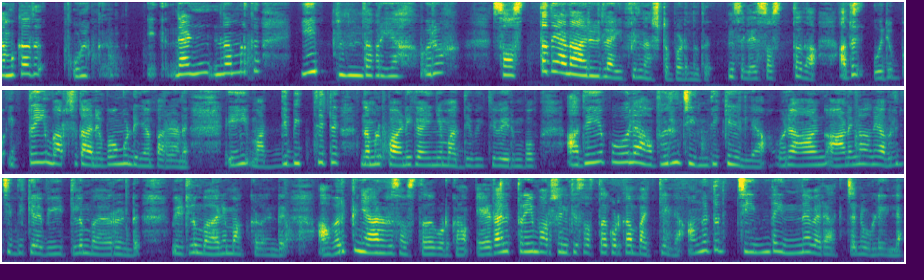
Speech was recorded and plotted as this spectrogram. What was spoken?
നമുക്കത് ഉൾ നമ്മൾക്ക് ഈ എന്താ പറയുക ഒരു സ്വസ്ഥതയാണ് ആ ഒരു ലൈഫിൽ നഷ്ടപ്പെടുന്നത്. മനസ്സിലെ സ്വസ്ഥത. അത് ഒരു ഇത്രയും വർഷത്തെ അനുഭവം കൊണ്ട് ഞാൻ പറയാണ്. ഈ മദ്യപിച്ചിട്ട് നമ്മൾ പണി കഴിഞ്ഞ് മദ്യപിച്ച് വരുമ്പം അതേപോലെ അവരും ചിന്തിക്കുന്നില്ല. ഒരു ആണുങ്ങളാണെങ്കിൽ അവരും ചിന്തിക്കില്ല. വീട്ടിലും വേറുണ്ട്. വീട്ടിലും വേറെ മക്കളുണ്ട്. അവർക്ക് ഞാനൊരു സ്വസ്ഥത കൊടുക്കണം. ഏതായാലും ഇത്രയും വർഷം എനിക്ക് സ്വസ്ഥത കൊടുക്കാൻ പറ്റില്ല. അങ്ങനത്തെ ഒരു ചിന്ത ഇന്നേ വരെ അച്ഛന്റെ ഉള്ളിലില്ല.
